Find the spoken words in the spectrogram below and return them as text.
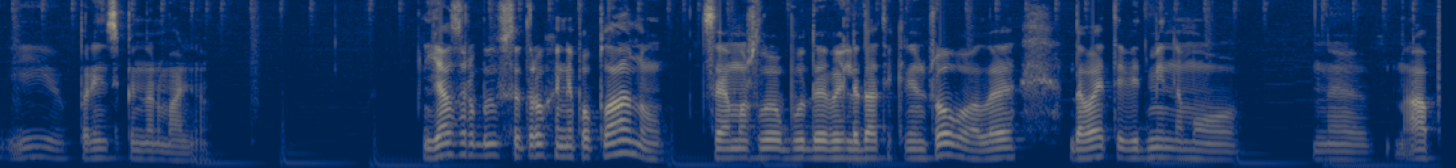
і, в принципі, нормально. Я зробив все трохи не по плану. Це можливо буде виглядати крінжово, але давайте відмінимо е, ап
